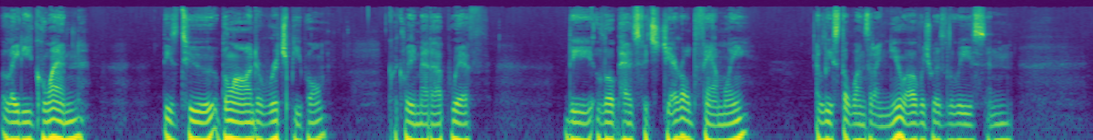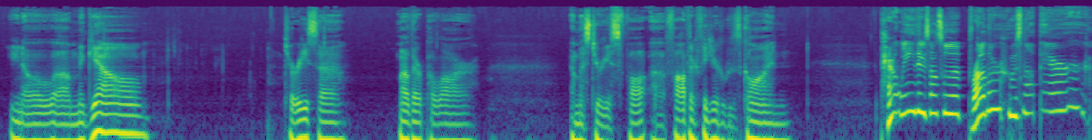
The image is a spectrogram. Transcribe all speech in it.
Lady Gwen. These two blonde rich people quickly met up with the Lopez Fitzgerald family, at least the ones that I knew of, which was Luis and, you know, uh, Miguel, Theresa, Mother Pilar, a mysterious fa- uh, father figure who is gone. Apparently, there's also a brother who's not there,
